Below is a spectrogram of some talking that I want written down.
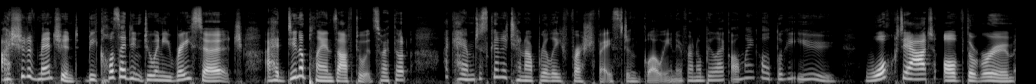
I should have mentioned because I didn't do any research, I had dinner plans afterwards. So I thought, okay, I'm just going to turn up really fresh faced and glowy, and everyone will be like, oh my God, look at you. Walked out of the room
